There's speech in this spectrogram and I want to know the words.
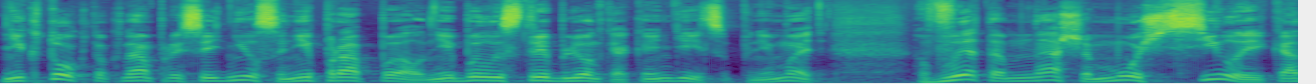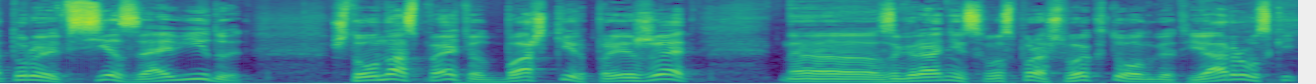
Никто, кто к нам присоединился, не пропал, не был истреблен, как индейцы, понимаете. В этом наша мощь, сила, и которой все завидуют. Что у нас, понимаете, вот башкир приезжает э, за границу, его спрашивают, вы кто? Он говорит, я русский.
